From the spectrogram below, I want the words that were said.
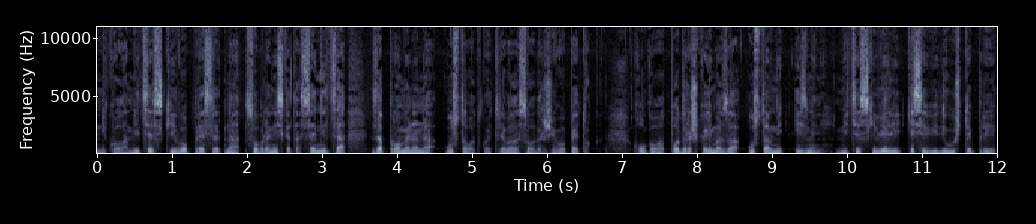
Никола Мицевски во пресретна собраниската седница за промена на уставот кој треба да се одржи во петок колкова подршка има за уставни измени, Мицески вели ќе се види уште при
